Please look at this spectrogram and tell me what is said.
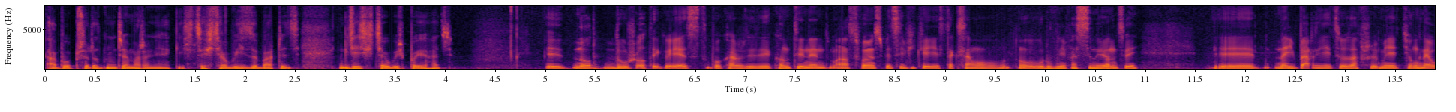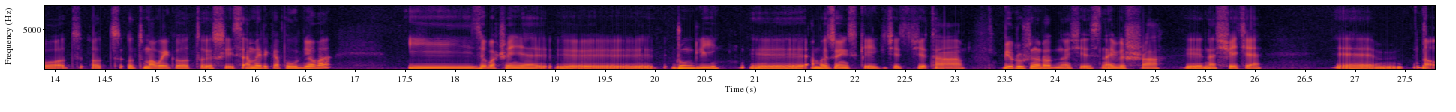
albo przyrodnicze marzenie jakieś, coś chciałbyś zobaczyć? Gdzieś chciałbyś pojechać? Y, No dużo tego jest, bo każdy kontynent ma swoją specyfikę, jest tak samo no, równie fascynujący. Y, Najbardziej, co zawsze mnie ciągnęło od, od, od małego, to jest, Ameryka Południowa i zobaczenie y, dżungli y, amazońskiej, gdzie, gdzie ta bioróżnorodność jest najwyższa y, na świecie. Ym, No,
